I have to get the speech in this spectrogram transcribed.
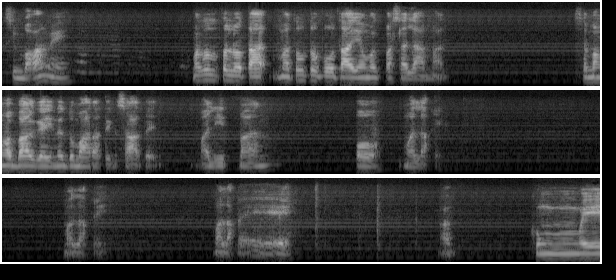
simba kami, matutulo ta- matuto po tayong magpasalamat sa mga bagay na dumarating sa atin. Maliit man o malaki. Malaki. Malaki. At kung may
